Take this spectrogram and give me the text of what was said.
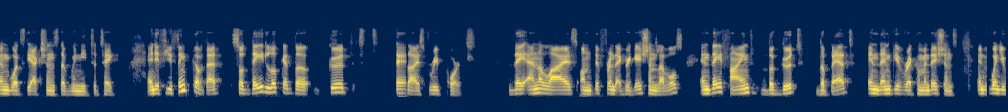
And what's the actions that we need to take? And if you think of that, so they look at the good standardized reports. They analyze on different aggregation levels and they find the good, the bad, and then give recommendations. And when you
